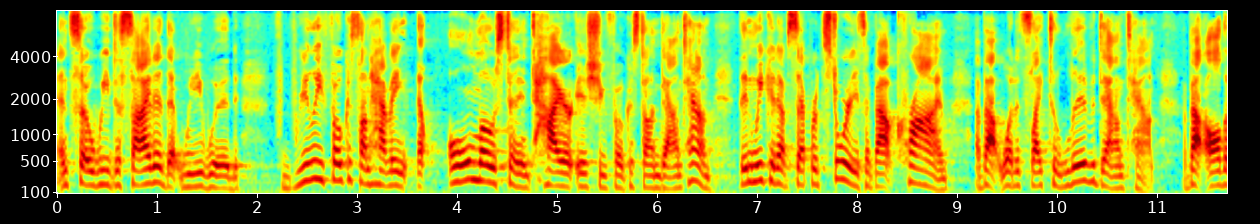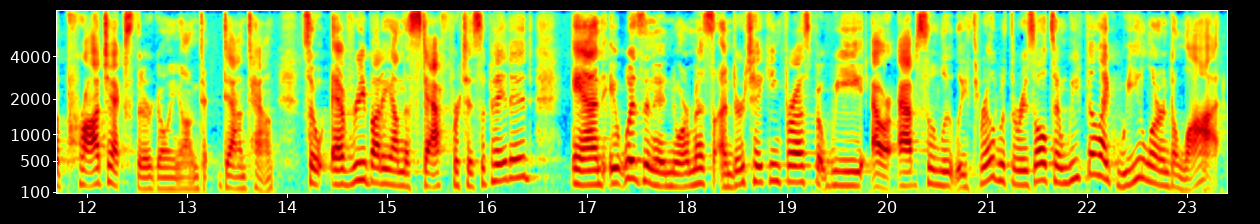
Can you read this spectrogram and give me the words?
And so we decided that we would really focus on having almost an entire issue focused on downtown. Then we could have separate stories about crime, about what it's like to live downtown, about all the projects that are going on downtown. So everybody on the staff participated, and it was an enormous undertaking for us, but we are absolutely thrilled with the results, and we feel like we learned a lot.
